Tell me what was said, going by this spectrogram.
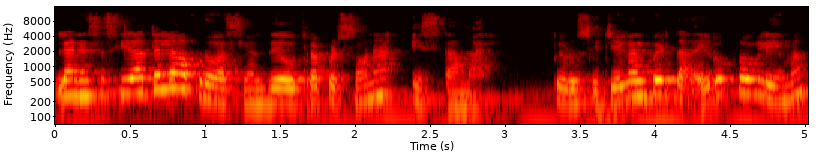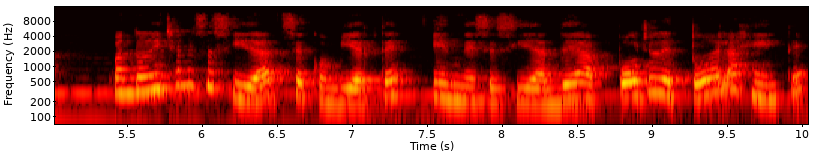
La necesidad de la aprobación de otra persona está mal, pero se llega al verdadero problema cuando dicha necesidad se convierte en necesidad de apoyo de toda la gente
